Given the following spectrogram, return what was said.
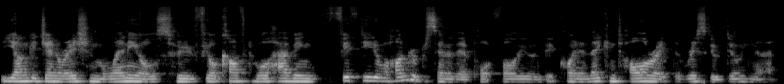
younger generation millennials who feel comfortable having 50 to 100% of their portfolio in Bitcoin and they can tolerate the risk of doing that.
